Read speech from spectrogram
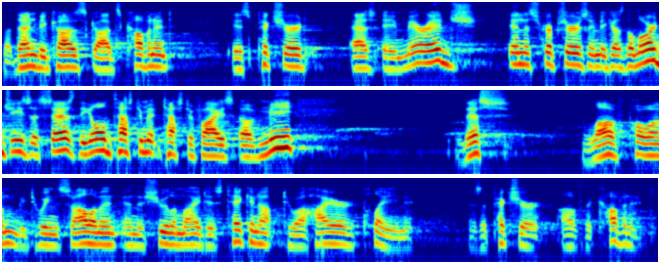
But then, because God's covenant is pictured as a marriage in the scriptures, and because the Lord Jesus says, The Old Testament testifies of me, this love poem between Solomon and the Shulamite is taken up to a higher plane as a picture of the covenant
